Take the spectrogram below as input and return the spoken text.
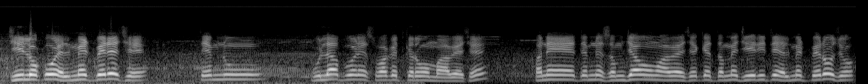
જે લોકો હેલ્મેટ પહેરે છે, તેમનું ગુલાબ વડે સ્વાગત કરવામાં આવે છે અને તેમને સમજાવવામાં આવે છે કે તમે જે રીતે હેલ્મેટ પહેરો છો,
